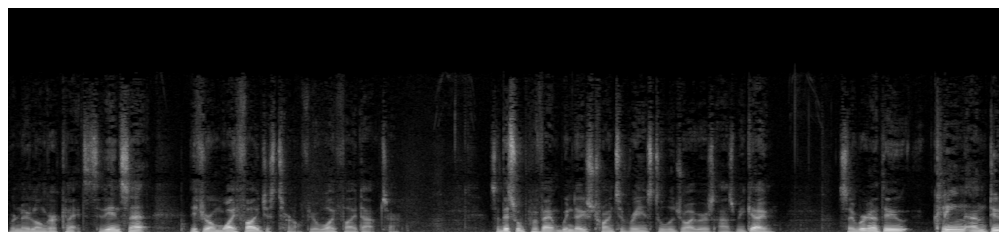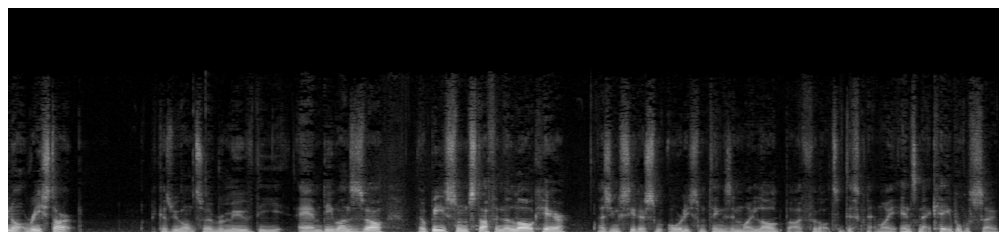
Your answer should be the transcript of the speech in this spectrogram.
we're no longer connected to the internet. If you're on Wi-Fi, just turn off your Wi-Fi adapter. So this will prevent Windows trying to reinstall the drivers as we go. So we're going to do clean and do not restart because we want to remove the AMD ones as well. There'll be some stuff in the log here as you can see, there's some, already some things in my log, but I forgot to disconnect my internet cable. So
